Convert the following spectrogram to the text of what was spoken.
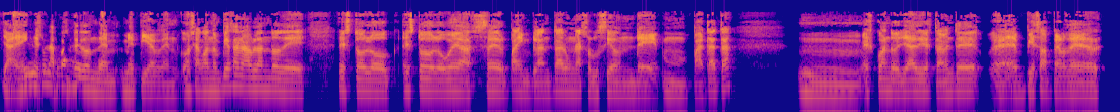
Ya, ahí es la cosas. parte donde me pierden. O sea, cuando empiezan hablando de esto lo, esto lo voy a hacer para implantar una solución de mm, patata, mm, es cuando ya directamente eh, empiezo a perder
